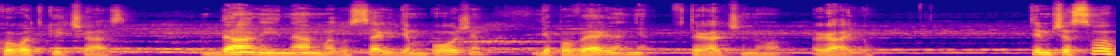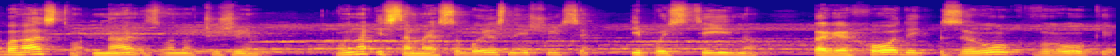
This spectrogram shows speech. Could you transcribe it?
короткий час, даний нам милосердям Божим для повернення втраченого раю. Тимчасове багатство названо чужим. Воно і саме собою знищується і постійно переходить з рук в руки.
